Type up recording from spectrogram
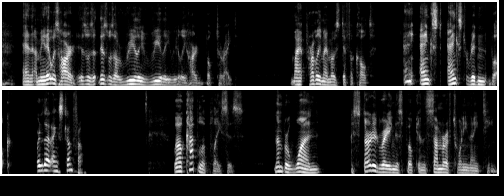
and I mean, it was hard. This was this was a really, really, really hard book to write. My probably my most difficult, ang- angst angst ridden book. Where did that angst come from? Well, a couple of places. Number one, I started writing this book in the summer of 2019,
